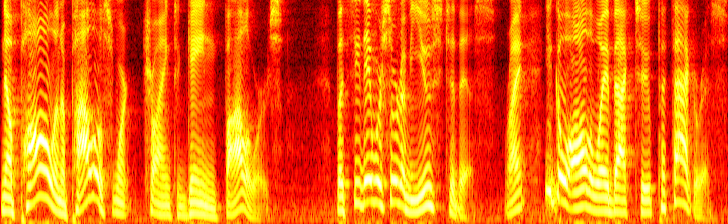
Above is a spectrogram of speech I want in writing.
Now, Paul and Apollos weren't trying to gain followers. But see, they were sort of used to this, right? You go all the way back to Pythagoras,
